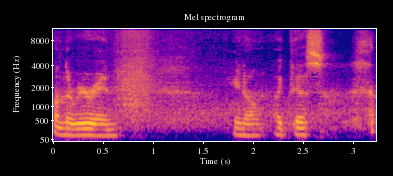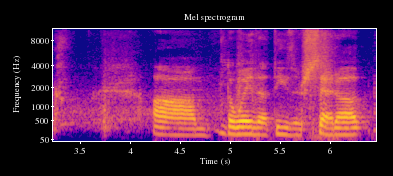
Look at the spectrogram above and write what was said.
on the rear end. You know, like this. um, the way that these are set up.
